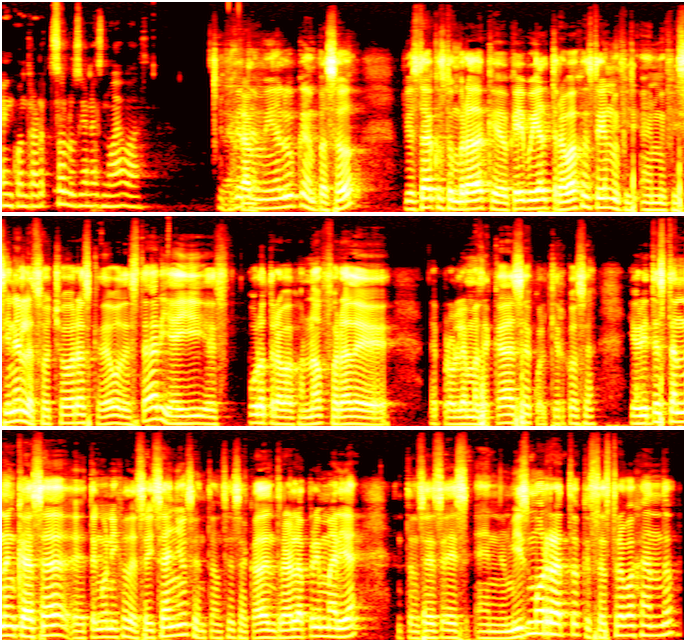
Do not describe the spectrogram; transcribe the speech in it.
encontrar soluciones nuevas. Fíjate, a mí algo que me pasó, yo estaba acostumbrado a que, ok, voy al trabajo, estoy en mi, en mi oficina en las ocho horas que debo de estar y ahí es puro trabajo, ¿no? Fuera de, problemas de casa, cualquier cosa. Y ahorita estando en casa, eh, tengo un hijo de seis años, entonces acaba de entrar a la primaria, entonces es en el mismo rato que estás trabajando,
